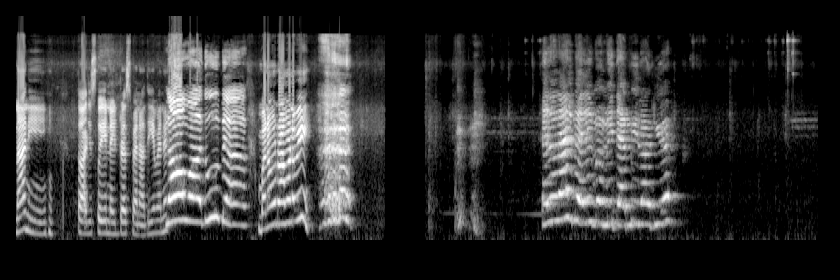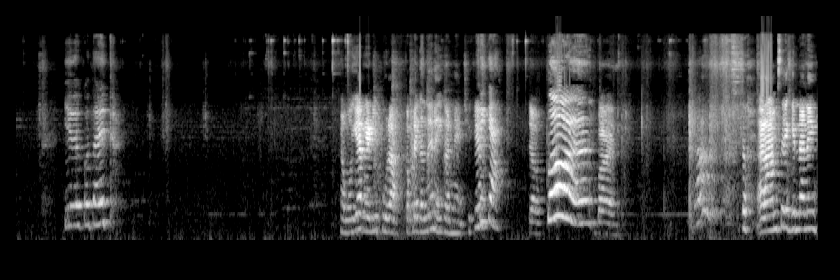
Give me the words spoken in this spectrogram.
नानी तो आज इसको ये नई ड्रेस पहना दी है मैंने। बनाओ रावण अभी हेलो गाइस मेरी मम्मी डैमी ला रही है। ये देखो हम हो गया रेडी पूरा। कपड़े गंदे नहीं करने हैं ठीक है? जाओ। बाय बाय तो आराम से गिरना नहीं।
